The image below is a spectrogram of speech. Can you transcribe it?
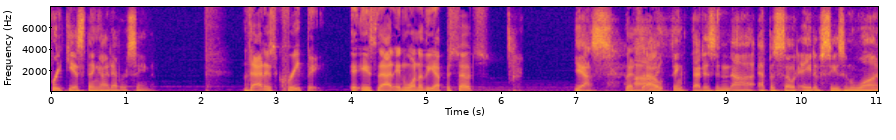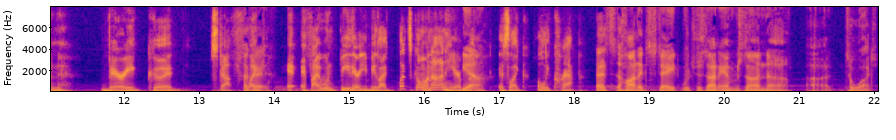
freakiest thing I'd ever seen. That is creepy. Is that in one of the episodes? Yes. That's Uh, I think that is in uh, episode eight of season one. Very good stuff. Okay. Like, if I wouldn't be there, you'd be like, what's going on here? Yeah. But it's like, holy crap. That's Haunted State, which is on Amazon uh, uh, to watch.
